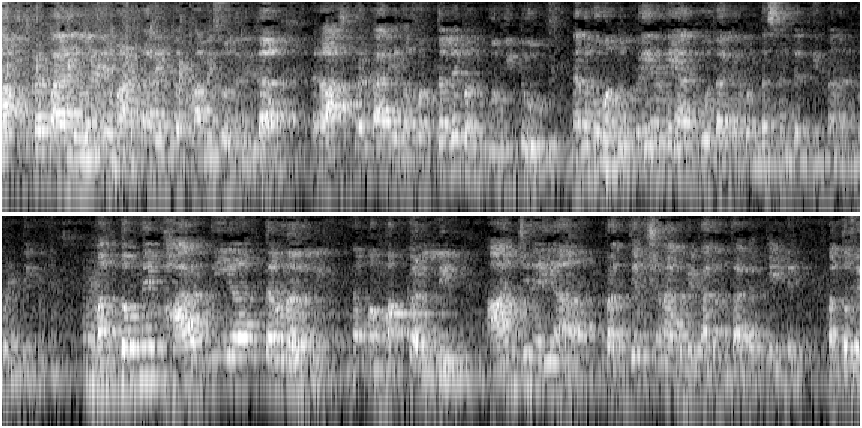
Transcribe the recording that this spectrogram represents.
ರಾಷ್ಟ್ರ ಕಾರ್ಯವನ್ನೇ ಮಾಡ್ತಾರೆ ಅಂತ ಭಾವಿಸೋದ್ರಿಂದ ರಾಷ್ಟ್ರ ಕಾರ್ಯದ ಹೊತ್ತಲ್ಲೇ ಬಂದು ಕೂತಿದ್ದು ನನಗೂ ಒಂದು ಪ್ರೇರಣೆಯಾಗಬಹುದಾಗಿರುವಂತ ಸಂಗತಿ ಅಂತ ನಾನು ಅನ್ಕೊಳ್ತೀನಿ. ಮತ್ತೊಮ್ಮೆ ಭಾರತೀಯ ತರುಣರಲ್ಲಿ, ನಮ್ಮ ಮಕ್ಕಳಲ್ಲಿ ಆಂಜನೇಯ ಪ್ರತ್ಯಕ್ಷನಾಗಬೇಕಾದಂತ ಅಗತ್ಯ ಇದೆ. ಮತ್ತೊಮ್ಮೆ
